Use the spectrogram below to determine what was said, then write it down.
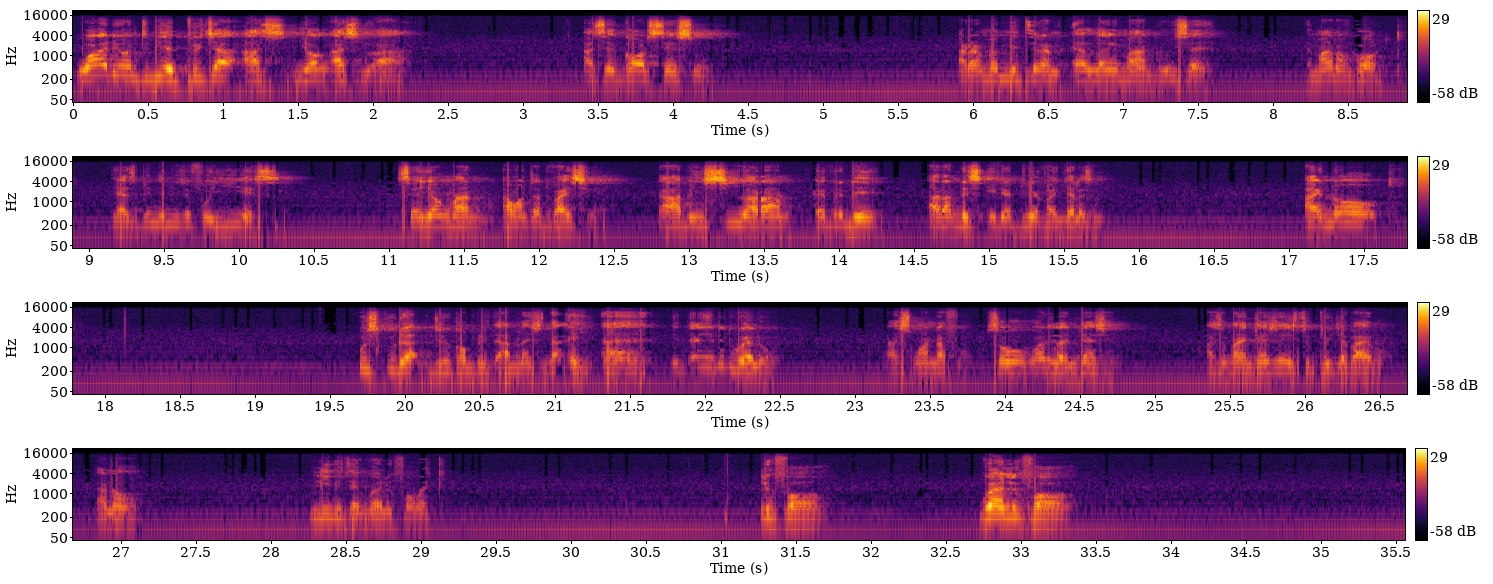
Why do you want to be a preacher as young as you are? I said, God says so. I remember meeting an elderly man who said, a man of God. He has been in the ministry for years. He said, young man, I want to advise you. I've been seeing you around every day around this area do evangelism. I know which school did you complete? I mentioned that. Hey, eh, then you did well. Oh. That's wonderful. So, what is your intention? I said, My intention is to preach the Bible. I know. Leave it and go and look for work. Look for. Go and look for.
